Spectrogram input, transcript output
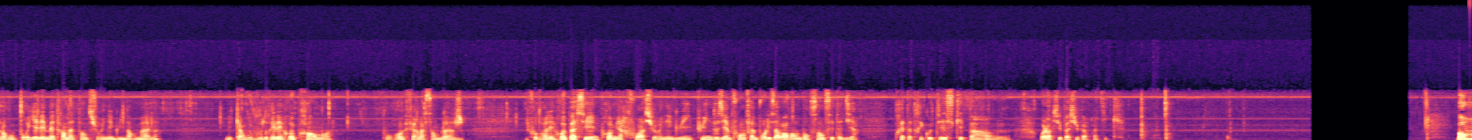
Alors, vous pourriez les mettre en attente sur une aiguille normale, mais quand vous voudrez les reprendre pour faire l'assemblage, il faudra les repasser une première fois sur une aiguille, puis une deuxième fois, enfin pour les avoir dans le bon sens, c'est-à-dire prêtes à tricoter, ce qui n'est pas, euh, voilà, c'est pas super pratique. Bon,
